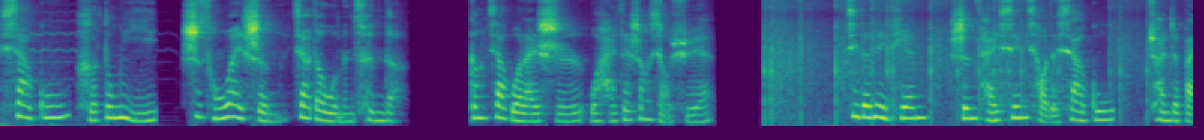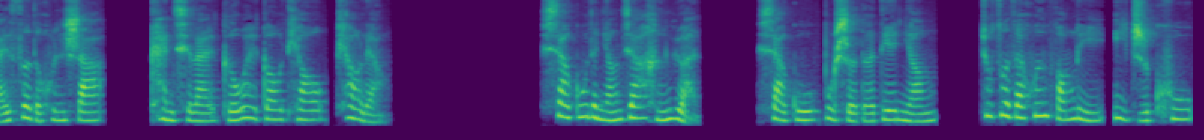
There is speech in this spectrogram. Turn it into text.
夏姑和东姨是从外省嫁到我们村的，刚嫁过来时，我还在上小学。记得那天，身材纤巧的夏姑穿着白色的婚纱，看起来格外高挑漂亮。夏姑的娘家很远。夏姑不舍得爹娘，就坐在婚房里一直哭，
